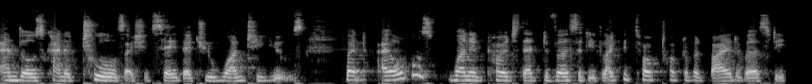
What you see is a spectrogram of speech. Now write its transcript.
and those kind of tools, I should say, that you want to use. But I almost want to encourage that diversity. Like we talked talked about biodiversity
